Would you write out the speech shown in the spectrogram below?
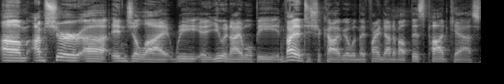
Um, I'm sure uh, in July, we, uh, you and I, will be invited to Chicago when they find out about this podcast,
